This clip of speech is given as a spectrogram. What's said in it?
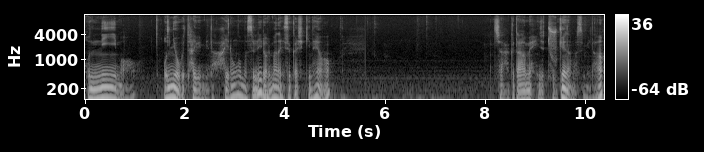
only 뭐 only of 타입입니다. 아, 이런 거 뭐 쓸 일이 얼마나 있을까 싶긴 해요. 자, 그 다음에 이제 두 개 남았습니다.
